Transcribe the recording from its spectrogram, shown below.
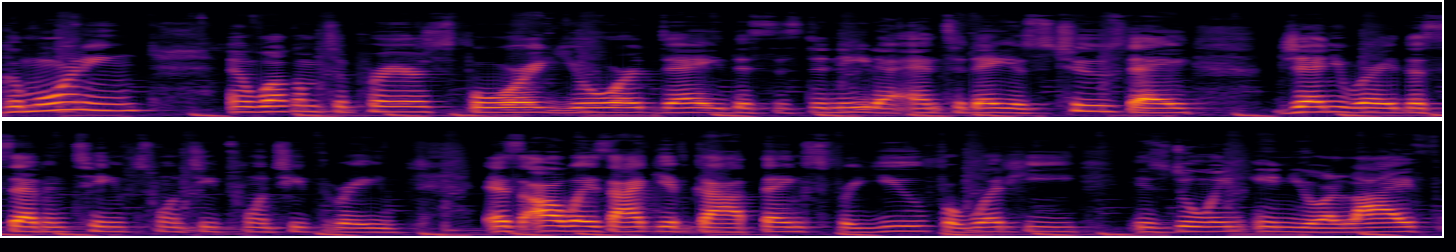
Good morning and welcome to prayers for your day. This is Danita and today is Tuesday, January the 17th, 2023. As always, I give God thanks for you for what He is doing in your life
